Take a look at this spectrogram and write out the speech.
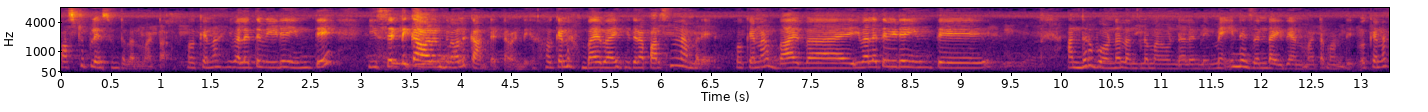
ఫస్ట్ ప్లేస్ ఉంటుంది అనమాట ఓకేనా ఇవాళైతే వీడియో ఇంతే. ఈ సెట్ కావాలనుకున్న వాళ్ళు కాంటాక్ట్ అవ్వండి. ఓకేనా? Bye bye. ఇది నా పర్సనల్ నెంబరే. ఓకేనా? బాయ్ బాయ్. ఇవాళైతే వీడియో ఇంతే. అందరూ బాగుండాలి అందులో మనం ఉండాలండి. మెయిన్ ఎజెండా ఇదే అనమాట మనది. ఓకేనా?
